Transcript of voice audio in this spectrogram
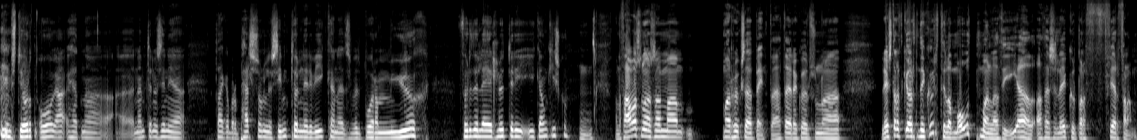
stjórn og hérna, nefndina sinni að taka bara persónuleg símtölnir í víkan þetta sem er búið að mjög förðulegir hlutir í, í gangi sko. mm. Þannig að það var svona sem að maður hugsaði beint að þetta er eitthvað svona leistrættgjörningur til að mótmanna því að, að þessi leikur bara fer fram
